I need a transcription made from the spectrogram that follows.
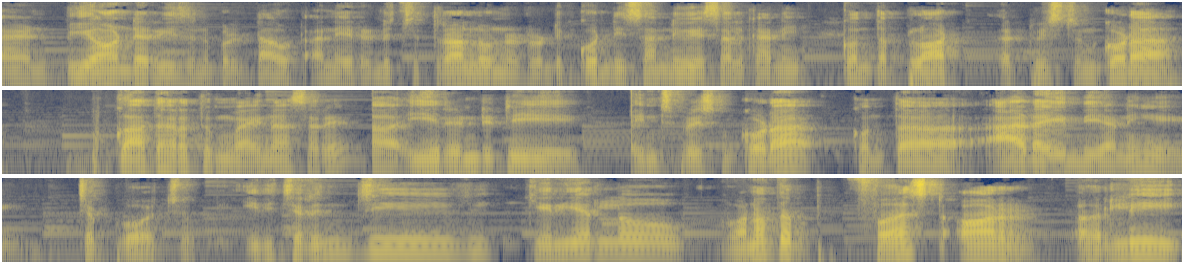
and beyond a reasonable doubt అనే రెండు చిత్రాల్లో ఉన్నటువంటి కొన్ని సన్నివేశాలు కానీ కొంత ప్లాట్ ట్విస్ట్ కూడా బుక్ ఆధారితంగా అయినా సరే ఈ రెండిటి ఇన్స్పిరేషన్ కూడా కొంత యాడ్ అయింది అని చెప్పుకోవచ్చు. ఇది చిరంజీవి కెరియర్లో one of the first or early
